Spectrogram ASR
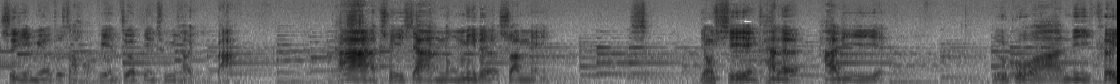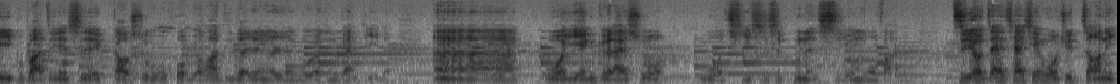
所以也没有多少好变，就变出一条尾巴。”他垂下浓密的双眉，用斜眼看了哈利一眼。如果啊，你可以不把这件事告诉霍格华兹的任何人，我会很感激的。嗯，我严格来说，我其实是不能使用魔法的。只有在差遣我去找你，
